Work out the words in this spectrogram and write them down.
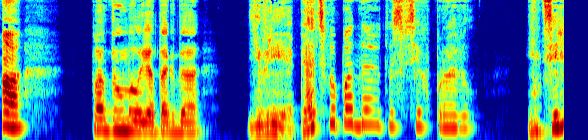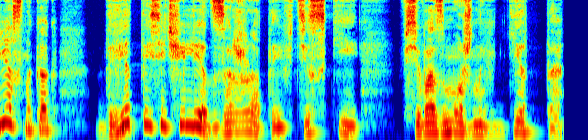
«Ха!» — подумала я тогда, евреи опять выпадают из всех правил. Интересно, как две тысячи лет зажатые в тиски всевозможных гетто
